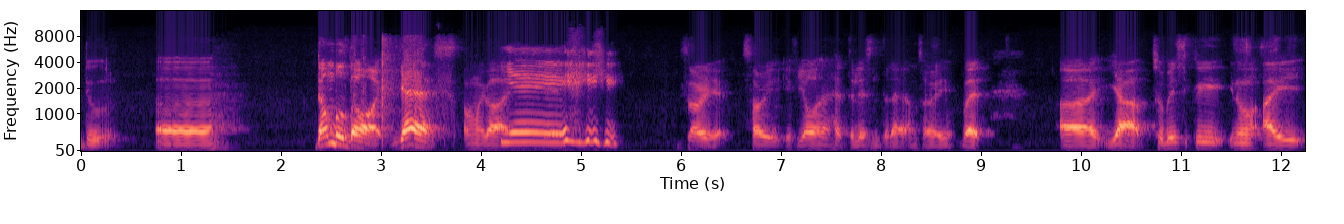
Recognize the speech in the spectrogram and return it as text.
Dude, uh, Dumbledore. Yes. Oh my god. Yay! Sorry, sorry if y'all had to listen to that. I'm sorry, but uh, yeah. So basically, you know, I,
